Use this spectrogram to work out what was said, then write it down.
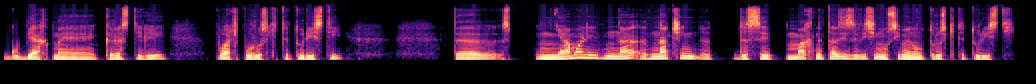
го бяхме кръстили плач по руските туристи. Та, няма ли на, начин да се махне тази зависимост именно от руските туристи?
